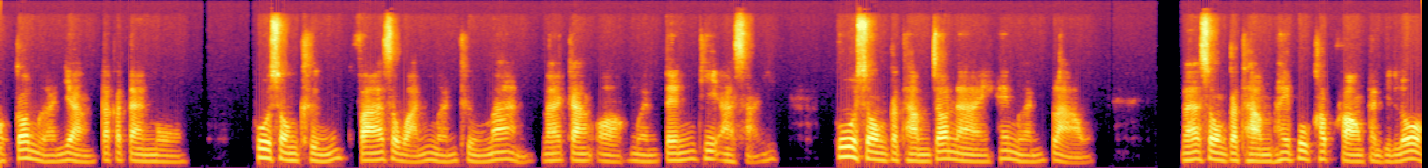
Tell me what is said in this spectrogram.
กก็เหมือนอย่างตะกแตนโม ผู้ทรงขึงฟ้าสวรรค์เหมือนขึงม่าน และกลางออกเหมือนเต็นท์ที่อาศัย ผู้ทรงกระทำเจ้านายให้เหมือนเปล่า และทรงกระทำให้ผู้ครอบครองแผ่นดินโลก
